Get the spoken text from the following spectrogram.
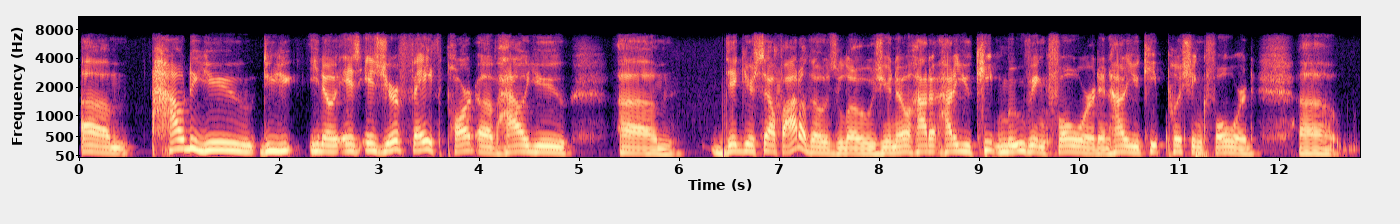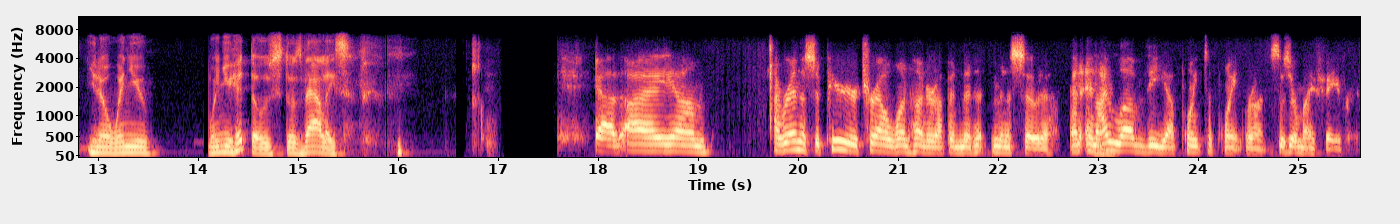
um, how do you do you you know is is your faith part of how you um, dig yourself out of those lows you know how do how do you keep moving forward and how do you keep pushing forward uh, you know when you when you hit those those valleys yeah i um i ran the superior trail 100 up in minnesota and and mm. i love the uh, point to point runs those are my favorite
